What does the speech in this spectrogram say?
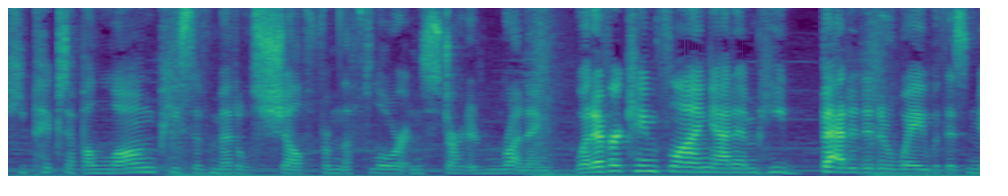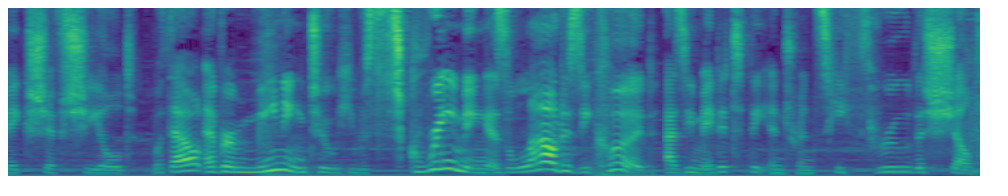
He picked up a long piece of metal shelf from the floor and started running. Whatever came flying at him, he batted it away with his makeshift shield. Without ever meaning to, he was screaming as loud as he could. As he made it to the entrance, he threw the shelf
